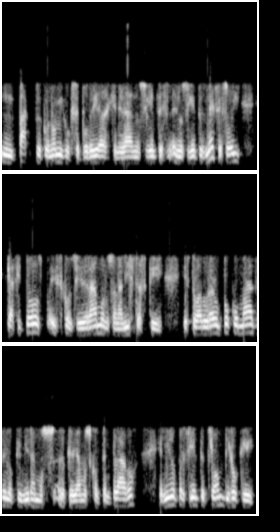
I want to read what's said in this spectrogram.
impacto económico que se podría generar en los siguientes en los siguientes meses. Hoy casi todos pues, consideramos los analistas que esto va a durar un poco más de lo que hubiéramos lo que habíamos contemplado. El mismo presidente Trump dijo que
